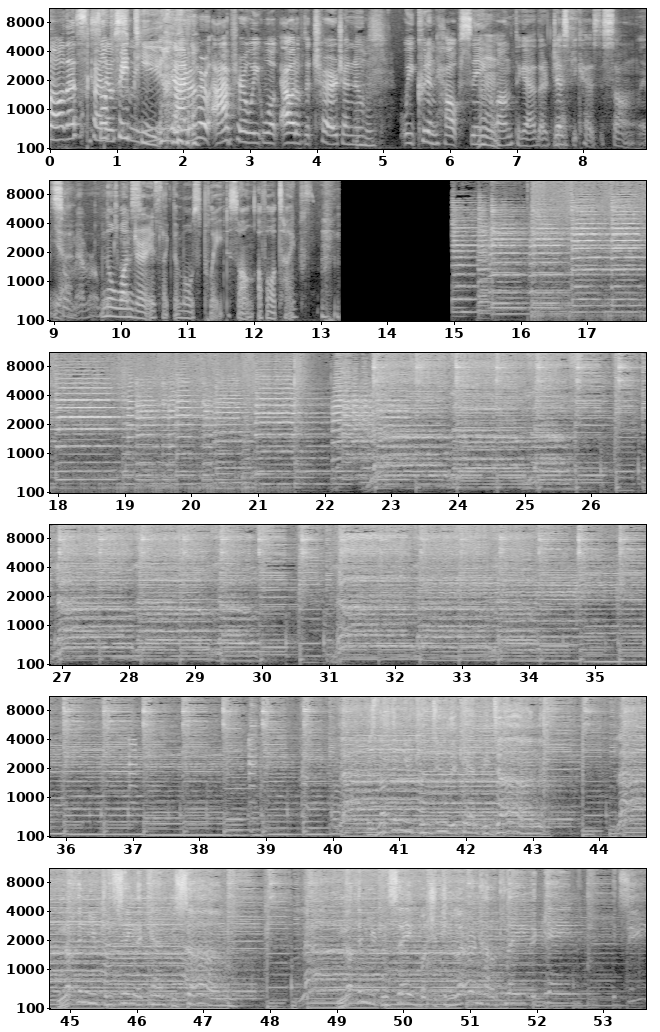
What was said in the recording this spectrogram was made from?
Well, that's kind So of pretty. sweet. Yeah, I remember after we walked out of the church, and uh, we couldn't help singing along together just because the song is so memorable. no to us. wonder it's like the most played song of all time. Nothing you can sing that can't be sung. Nothing you can say, but you can learn how to play the game.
